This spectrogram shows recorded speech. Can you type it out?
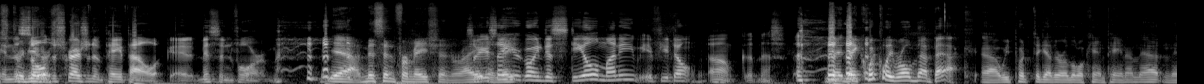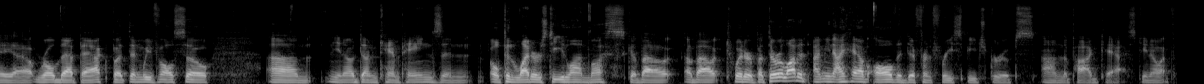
in the sole discretion of PayPal, uh, misinform. yeah, misinformation, right? So you're and saying they, you're going to steal money if you don't? Oh goodness! they, they, quickly rolled that back. Uh, we put together a little campaign on that, and they uh, rolled that back. But then we've also, um, you know, done campaigns and open letters to Elon Musk about about Twitter. But there are a lot of. I mean, I have all the different free speech groups on the podcast. You know, I've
